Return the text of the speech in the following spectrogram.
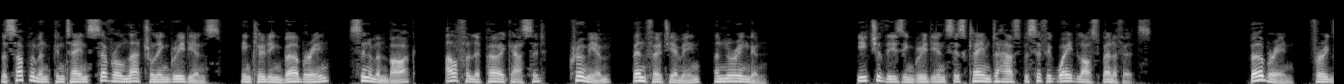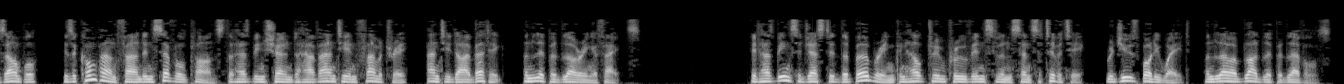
The supplement contains several natural ingredients, including berberine, cinnamon bark, alpha-lipoic acid, chromium, benfotiamine, and naringin. Each of these ingredients is claimed to have specific weight loss benefits. Berberine, for example, is a compound found in several plants that has been shown to have anti-inflammatory, anti-diabetic, and lipid-lowering effects. It has been suggested that berberine can help to improve insulin sensitivity, reduce body weight, and lower blood lipid levels.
